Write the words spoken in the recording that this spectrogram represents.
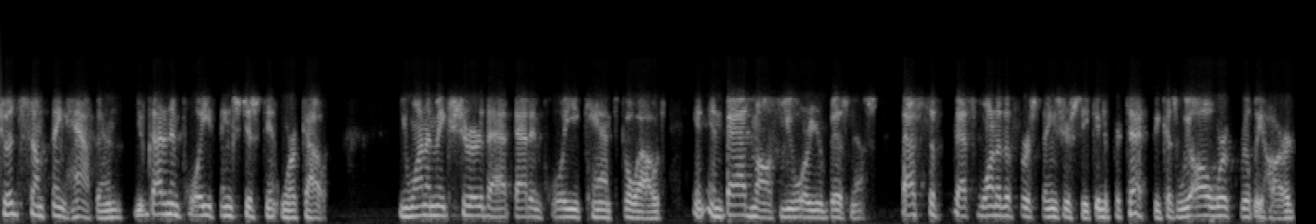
should something happen, you've got an employee things just didn't work out you want to make sure that that employee can't go out and, and badmouth you or your business. That's the that's one of the first things you're seeking to protect because we all work really hard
